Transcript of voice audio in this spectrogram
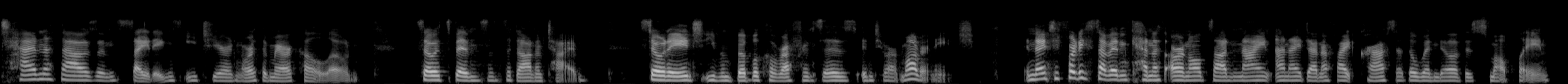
10,000 sightings each year in North America alone. So it's been since the dawn of time. Stone Age, even biblical references into our modern age. In 1947, Kenneth Arnold saw nine unidentified crafts at the window of his small plane,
